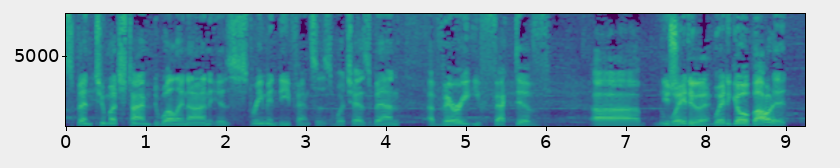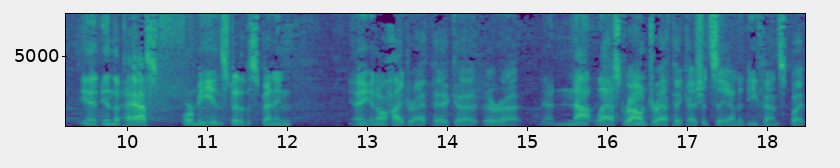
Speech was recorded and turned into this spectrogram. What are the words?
spend too much time dwelling on is streaming defenses, which has been a very effective uh, way to it. way to go about it in, in the past for me. Instead of spending uh, you know a high draft pick uh, or a not last round draft pick, I should say, on a defense, but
